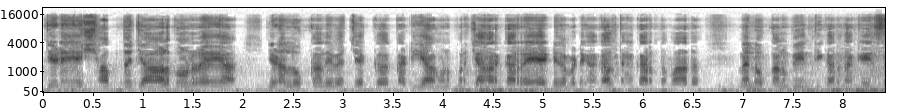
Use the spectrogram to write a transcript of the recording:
ਜਿਹੜੇ ਸ਼ਬਦ ਜਾਲ ਬੁਣ ਰਹੇ ਆ, ਜਿਹੜਾ ਲੋਕਾਂ ਦੇ ਵਿੱਚ ਇੱਕ ਘਟੀਆ ਹੁਣ ਪ੍ਰਚਾਰ ਕਰ ਰਹੇ ਆ ਏਡੀਆਂ ਵੱਡੀਆਂ ਗਲਤੀਆਂ ਕਰਨ ਤੋਂ ਬਾਅਦ ਮੈਂ ਲੋਕਾਂ ਨੂੰ ਬੇਨਤੀ ਕਰਦਾ ਕਿ ਇਸ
